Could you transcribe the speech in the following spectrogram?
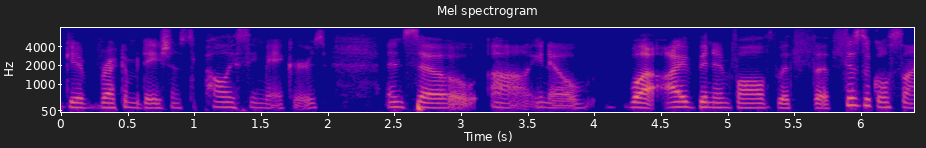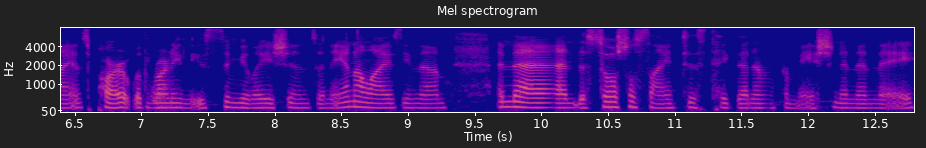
give recommendations to policymakers. And so, uh, you know, what I've been involved with the physical science part with running these simulations and analyzing them, and then the social scientists take that information and then they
